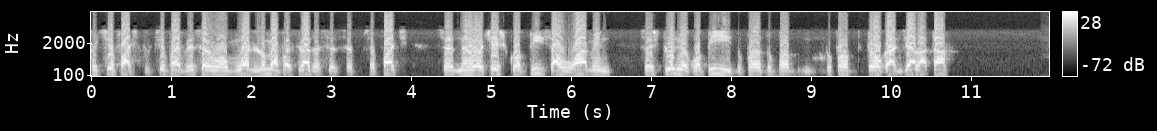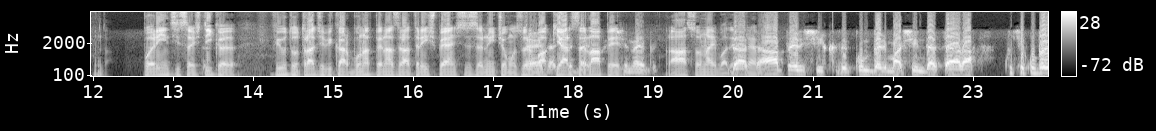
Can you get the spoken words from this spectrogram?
Păi ce faci tu? Ce faci? Vrei să omori lumea pe stradă, să, să, să faci, să nerocești copii sau oameni să-și plângă copiii după, după, după drogangeala ta? Da. Părinții să știi că fiul tău trage bicarbonat pe nas de la 13 ani și să nu nicio măsură, e, ba da, chiar să-l aperi. Lasă-o naiba de da, treabă. Da, aperi și cumperi mașini de-astea la... Cu ce cumperi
